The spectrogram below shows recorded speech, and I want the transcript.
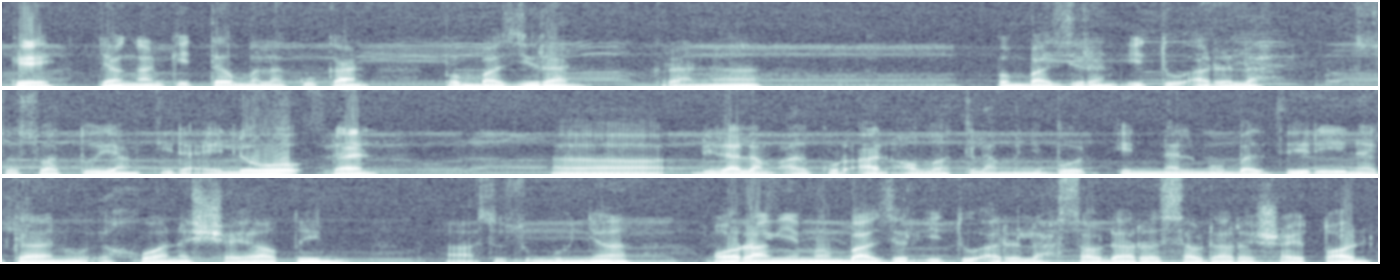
Okey jangan kita melakukan pembaziran kerana pembaziran itu adalah sesuatu yang tidak elok dan uh, di dalam al-Quran Allah telah menyebut innal mubadzirina kanu ikhwana syayatin. Uh, sesungguhnya orang yang membazir itu adalah saudara-saudara syaitan.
